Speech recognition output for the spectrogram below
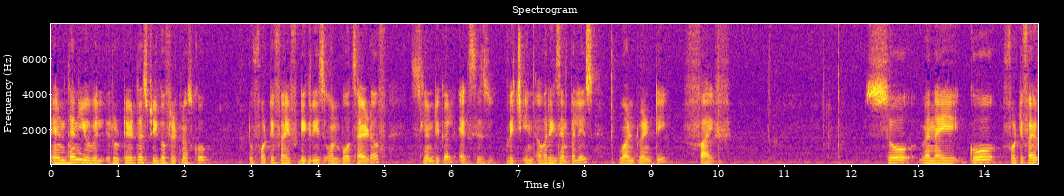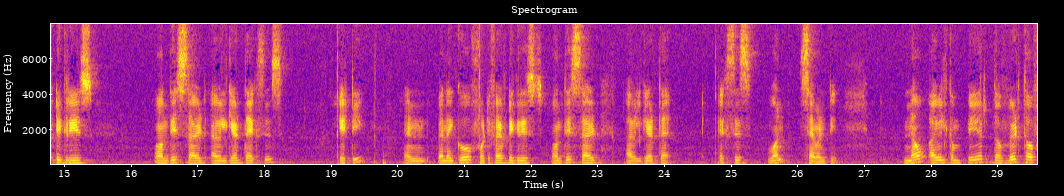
and then you will rotate the streak of retinoscope to 45 degrees on both side of cylindrical axis which in our example is 125 so when I go 45 degrees on this side I will get the axis 80 and when I go 45 degrees on this side I will get the axis 170 now I will compare the width of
